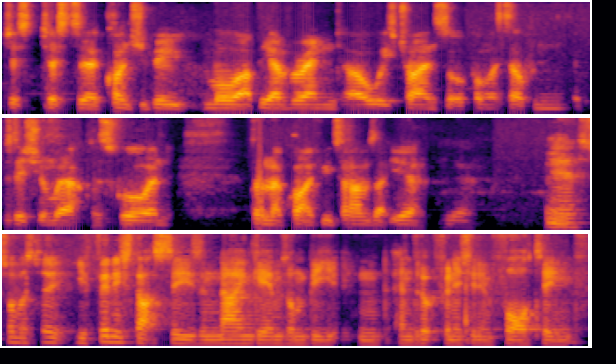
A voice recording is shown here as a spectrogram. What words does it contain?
just just to contribute more up the other end. I always try and sort of put myself in a position where I can score, and done that quite a few times that year. Yeah. Yeah, so obviously you finished that season nine games unbeaten, ended up finishing in 14th.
